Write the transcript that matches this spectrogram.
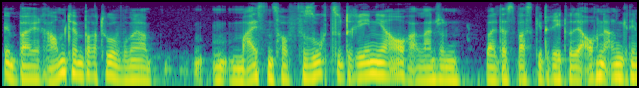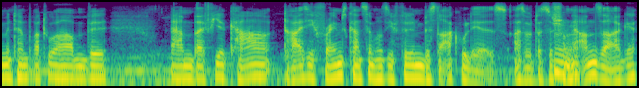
bei Raumtemperatur, wo man ja meistens versucht zu drehen, ja auch, allein schon, weil das, was gedreht wird, ja auch eine angenehme Temperatur haben will. Ähm, bei 4K 30 Frames kannst du im Prinzip filmen, bis der Akku leer ist. Also das ist schon mhm. eine Ansage.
